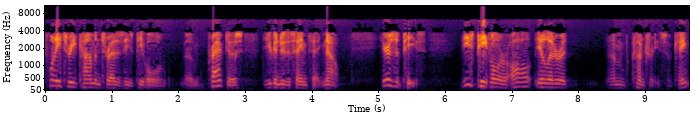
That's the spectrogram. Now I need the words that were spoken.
23 common threads these people uh, practice that you can do the same thing. Now, here's the piece. These people are all illiterate um, countries, okay?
